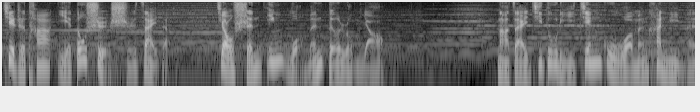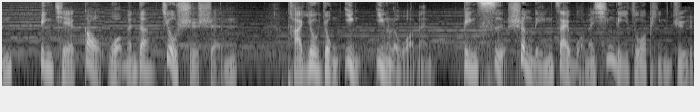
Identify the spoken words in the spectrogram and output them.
借着他也都是实在的，叫神因我们得荣耀。那在基督里坚固我们和你们，并且告我们的就是神，他又用印印了我们。并赐圣灵在我们心里做凭据。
